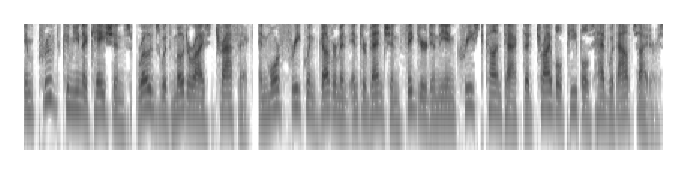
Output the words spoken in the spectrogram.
Improved communications, roads with motorized traffic, and more frequent government intervention figured in the increased contact that tribal peoples had with outsiders.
